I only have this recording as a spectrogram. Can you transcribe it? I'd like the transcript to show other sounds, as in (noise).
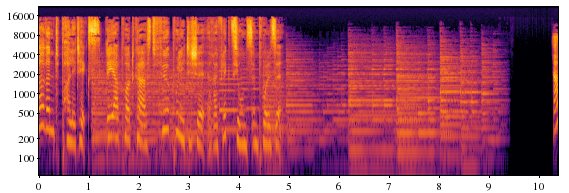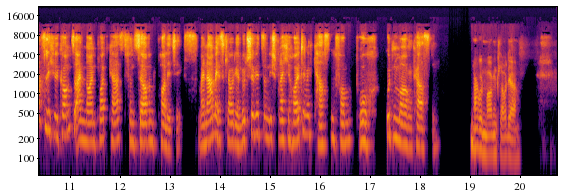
Servant Politics, der Podcast für politische Reflexionsimpulse. Herzlich willkommen zu einem neuen Podcast von Servant Politics. Mein Name ist Claudia Lutschewitz und ich spreche heute mit Carsten vom Bruch. Guten Morgen, Carsten. Na, guten Morgen, Claudia.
